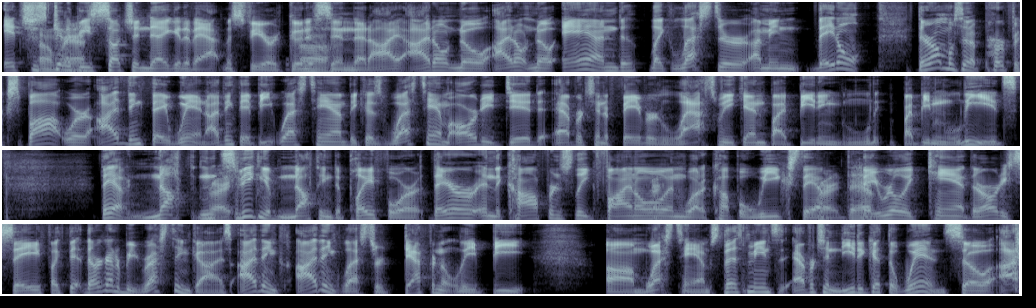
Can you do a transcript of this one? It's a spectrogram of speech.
It's just Oh, going to be such a negative atmosphere at oh. Goodison that I I don't know I don't know. And like Leicester I mean they don't they're almost in a perfect spot where I think they win. I think they beat West Ham because West Ham already did Everton a favor last weekend by beating by beating Leeds. They have nothing Right. speaking of nothing to play for they're in the conference league final Right. in what a couple weeks. They have, Right, they they, really can't they're already safe. Like they, they're going to be resting guys. I think I think Leicester definitely beat um, West Ham. So this means Everton need to get the win. So I,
